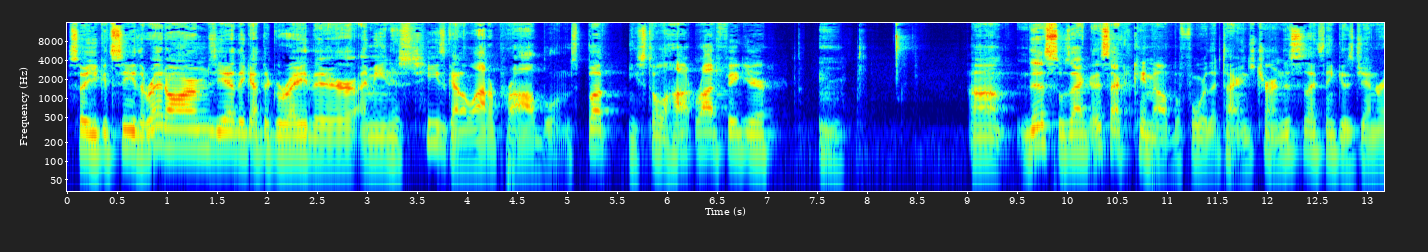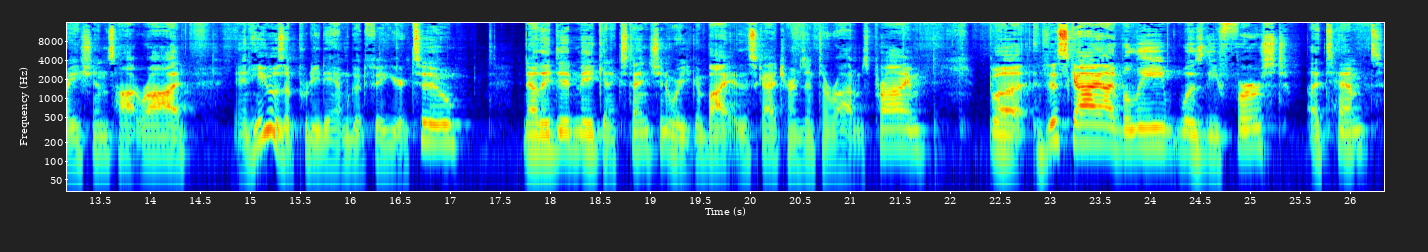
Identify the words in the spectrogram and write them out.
So you could see the red arms, yeah, they got the gray there. I mean, his, he's got a lot of problems, but he's still a hot rod figure. um, this was this actually came out before the Titans Return. This is, I think, his Generations hot rod, and he was a pretty damn good figure too. Now they did make an extension where you can buy it. This guy turns into Rodimus Prime, but this guy, I believe, was the first attempt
